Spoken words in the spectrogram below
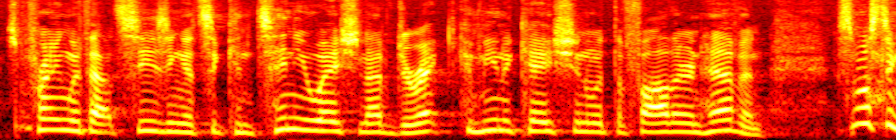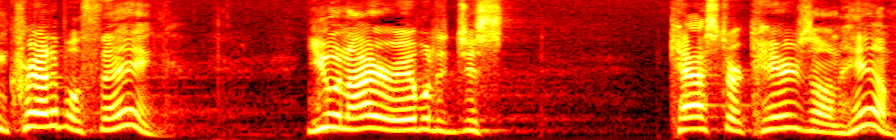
It's praying without ceasing. It's a continuation. I have direct communication with the Father in heaven. It's the most incredible thing. You and I are able to just cast our cares on Him.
